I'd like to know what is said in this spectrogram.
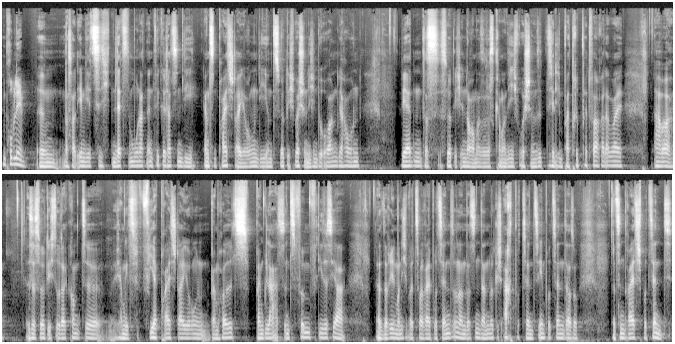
ein Problem. Ähm, was halt eben jetzt sich in den letzten Monaten entwickelt hat, sind die ganzen Preissteigerungen, die uns wirklich wöchentlich in die Ohren gehauen werden. Das ist wirklich enorm. Also das kann man sich nicht vorstellen. Es sind sicherlich ein paar Trittbrettfahrer dabei, aber es ist wirklich so, da kommt, äh, wir haben jetzt vier Preissteigerungen beim Holz, beim Glas sind es fünf dieses Jahr. Also da reden wir nicht über zwei, drei Prozent, sondern das sind dann wirklich acht Prozent, zehn Prozent, also das sind 30 Prozent.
